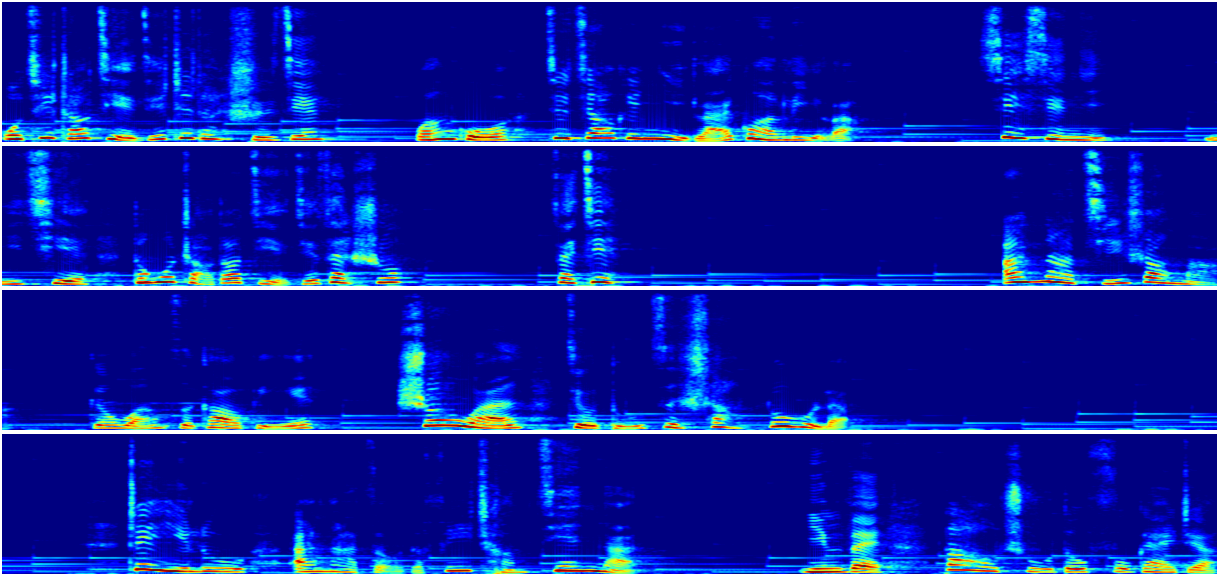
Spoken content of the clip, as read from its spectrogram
我去找姐姐这段时间。王国就交给你来管理了，谢谢你，一切等我找到姐姐再说。再见。安娜骑上马，跟王子告别，说完就独自上路了。这一路，安娜走得非常艰难，因为到处都覆盖着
